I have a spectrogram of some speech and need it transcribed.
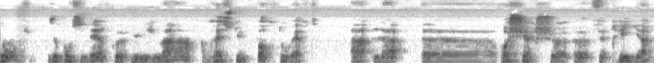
Donc, je considère que l'ijma reste une porte ouverte à la euh, recherche euh, fiqhiyya,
